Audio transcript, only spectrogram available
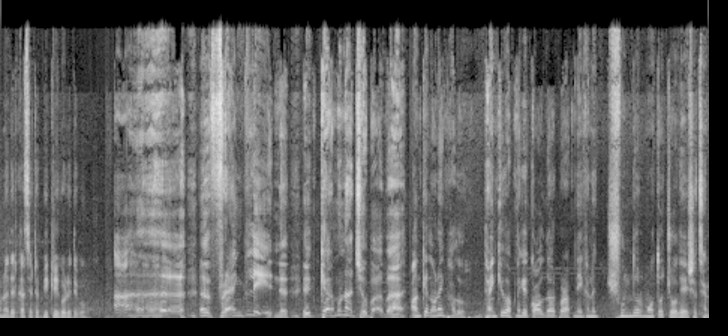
ওনাদের কাছে এটা বিক্রি করে দেবো। ফ্র্যাঙ্কলিন কেমন আছো বাবা? আঙ্কেল অনেক ভালো। থ্যাংক ইউ আপনাকে কল দেওয়ার পর আপনি এখানে সুন্দর মতো চলে এসেছেন।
